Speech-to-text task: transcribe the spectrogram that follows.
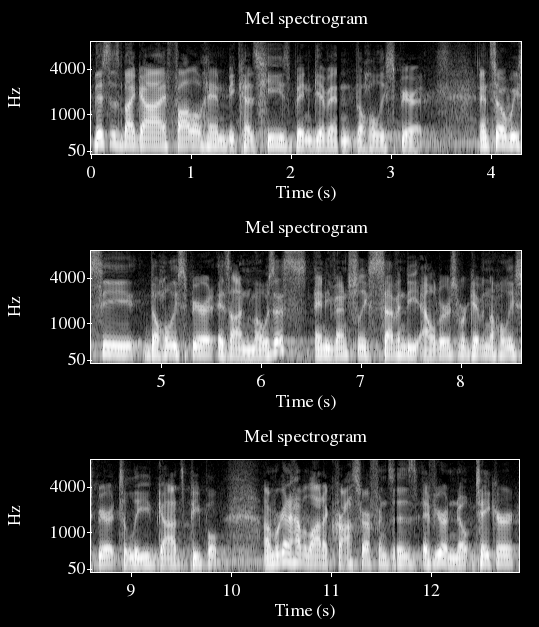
This is my guy, follow him because he's been given the Holy Spirit. And so we see the Holy Spirit is on Moses, and eventually 70 elders were given the Holy Spirit to lead God's people. Um, we're going to have a lot of cross references. If you're a note taker,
